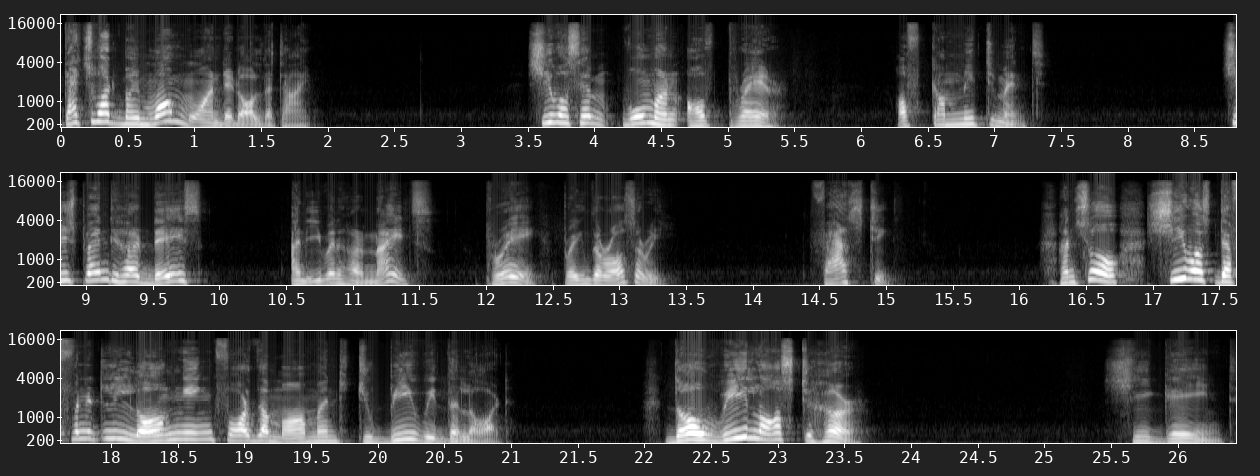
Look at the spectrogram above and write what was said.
That's what my mom wanted all the time. She was a woman of prayer, of commitment. She spent her days and even her nights praying, praying the rosary, fasting. And so she was definitely longing for the moment to be with the Lord. Though we lost her, she gained.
